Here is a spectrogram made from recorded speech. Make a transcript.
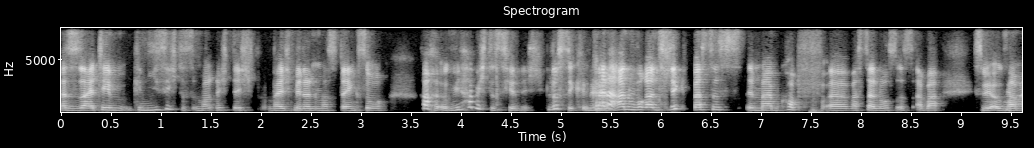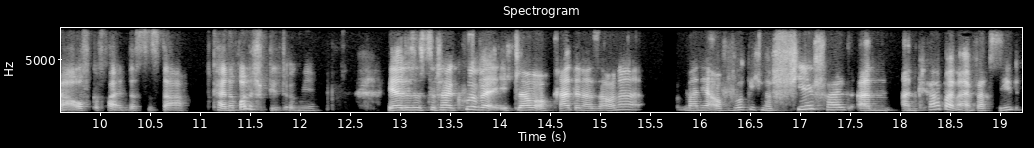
also seitdem genieße ich das immer richtig, weil ich mir dann immer so denke, so, ach, irgendwie habe ich das hier nicht. Lustig. Ja. Keine Ahnung, woran es liegt, was das in meinem Kopf, äh, was da los ist, aber es ist mir irgendwann ja. mal aufgefallen, dass es da keine Rolle spielt irgendwie. Ja, das ist total cool, weil ich glaube auch gerade in der Sauna man ja auch wirklich eine Vielfalt an, an Körpern einfach sieht.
